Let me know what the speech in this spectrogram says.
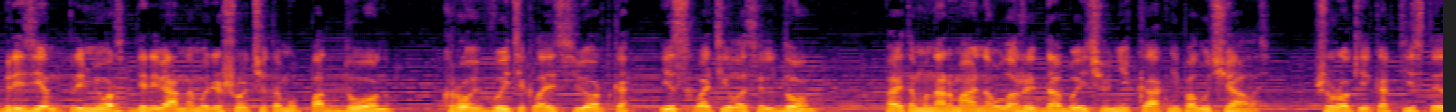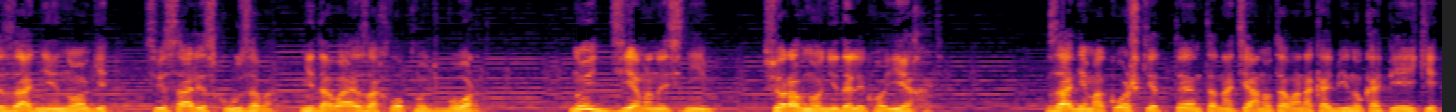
Брезент примерз к деревянному решетчатому поддону. Кровь вытекла из свертка и схватилась льдом. Поэтому нормально уложить добычу никак не получалось. Широкие когтистые задние ноги свисали с кузова, не давая захлопнуть борт. Ну и демоны с ним. Все равно недалеко ехать. В заднем окошке тента, натянутого на кабину копейки,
